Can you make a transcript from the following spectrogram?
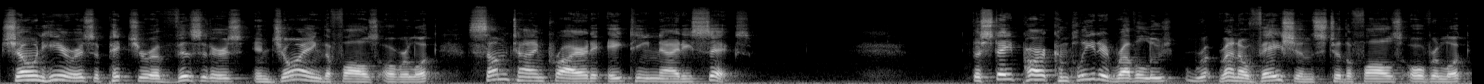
Shown here is a picture of visitors enjoying the falls overlook sometime prior to 1896. The state park completed renovations to the falls overlook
